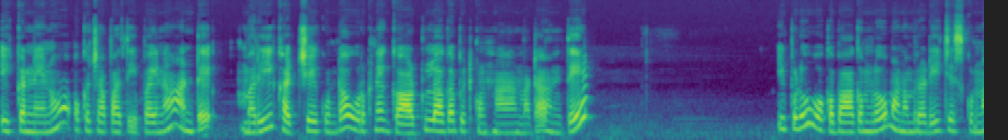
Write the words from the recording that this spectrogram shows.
ఇక్కడ నేను ఒక చపాతీ పైన అంటే మరీ కట్ చేయకుండా ఉరకనే ఘాటులాగా పెట్టుకుంటున్నాను అనమాట అంతే. ఇప్పుడు ఒక భాగంలో మనం రెడీ చేసుకున్న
